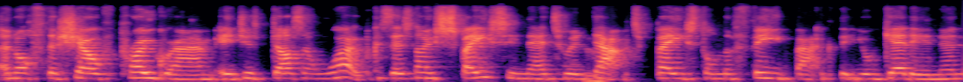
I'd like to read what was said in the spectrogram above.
an off the shelf program it just doesn't work because there's no space in there to adapt based on the feedback that you're getting. And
